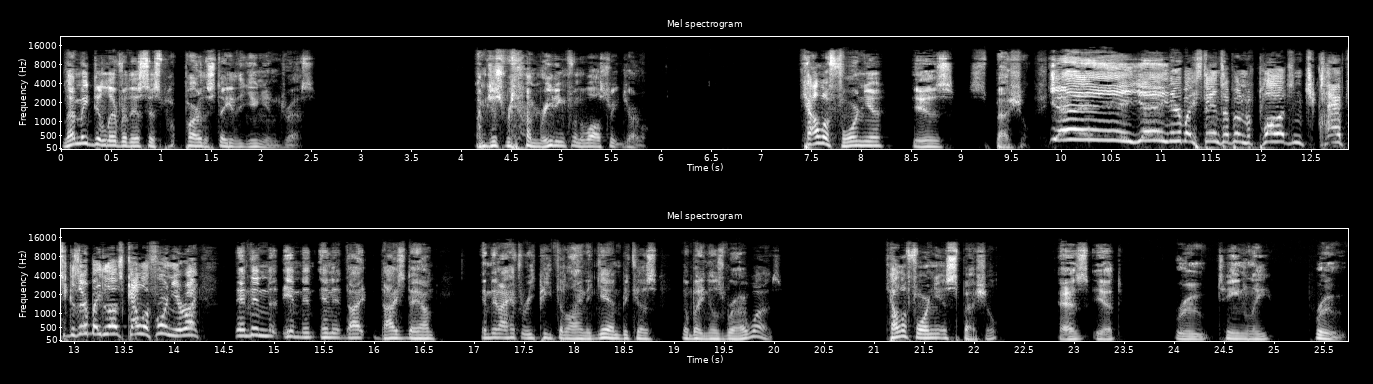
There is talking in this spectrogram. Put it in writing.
Let me deliver this as part of the State of the Union address. I'm just re- I'm reading from the Wall Street Journal. California is special. Yay! Yay! And everybody stands up and applauds and claps because everybody loves California, right? And then and, and it die, dies down, and then I have to repeat the line again because nobody knows where I was. California is special, as it routinely proves.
